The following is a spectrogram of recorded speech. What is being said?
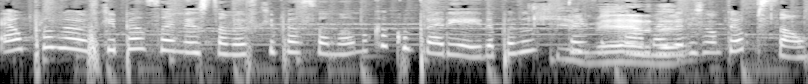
É um problema, eu fiquei pensando nisso também. Eu fiquei pensando, eu nunca compraria aí. Depois eu pensei, merda. ah, mas eles não têm opção.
